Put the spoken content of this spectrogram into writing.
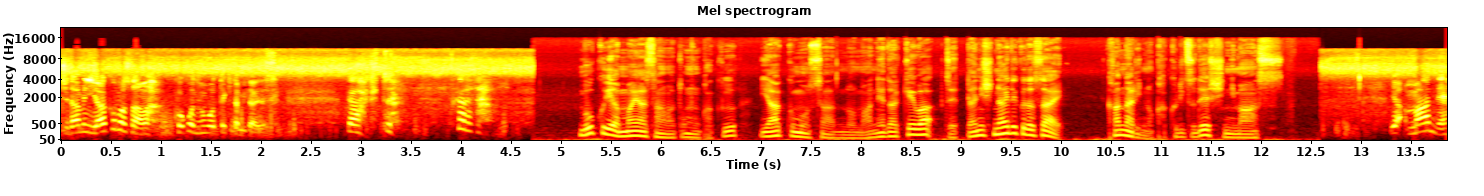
ちなみにヤクモさんはここ登ってきたみたいです。いやきつい疲れた。僕やマヤさんはともかく、ヤクモさんの真似だけは絶対にしないでください。かなりの確率で死にます。いやまあね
